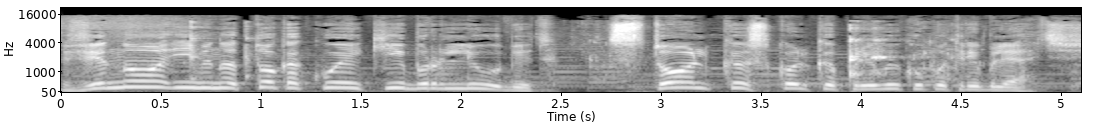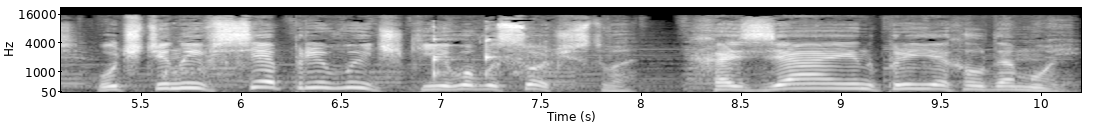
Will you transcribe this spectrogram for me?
вино именно то, какое кибр любит – Столько, сколько привык употреблять. Учтены все привычки его высочества. Хозяин приехал домой.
